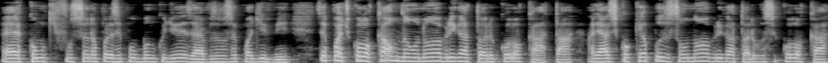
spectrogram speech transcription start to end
é, como que funciona, por exemplo, o banco de reservas, você pode ver. Você pode colocar ou não, não é obrigatório colocar, tá? Aliás, qualquer posição não é obrigatório você colocar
